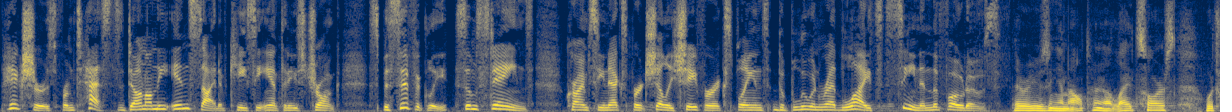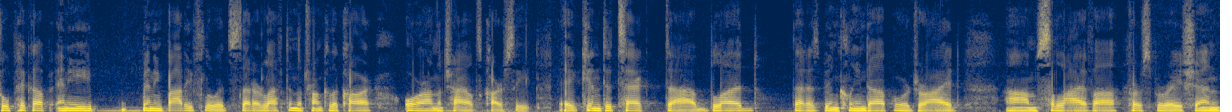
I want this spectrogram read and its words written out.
pictures from tests done on the inside of Casey Anthony's trunk, specifically some stains. Crime scene expert Shelley Shaffer explains the blue and red lights seen in the photos. They were using an alternate alternate light source, which will pick up any any body fluids that are left in the trunk of the car or on the child's car seat. It can detect uh, blood that has been cleaned up or dried, um, saliva, perspiration,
